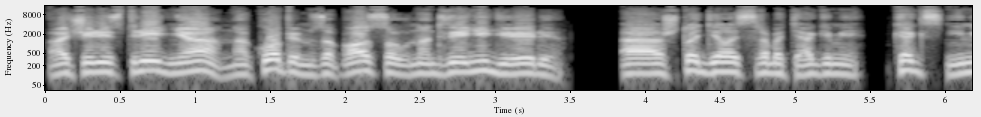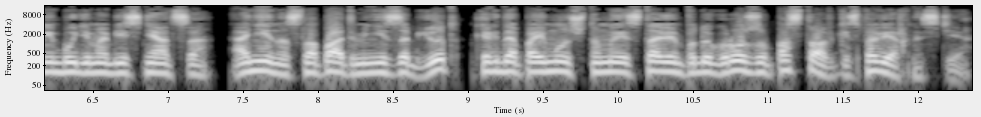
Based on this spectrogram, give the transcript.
А через три дня накопим запасов на две недели». «А что делать с работягами? Как с ними будем объясняться? Они нас лопатами не забьют, когда поймут, что мы ставим под угрозу поставки с поверхности?»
